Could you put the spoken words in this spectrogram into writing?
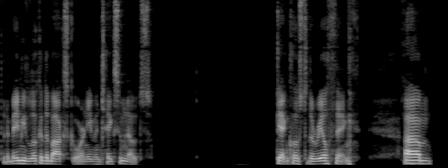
that it made me look at the box score and even take some notes. Getting close to the real thing. Um,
